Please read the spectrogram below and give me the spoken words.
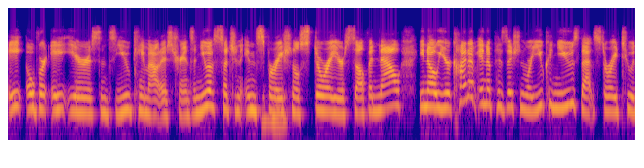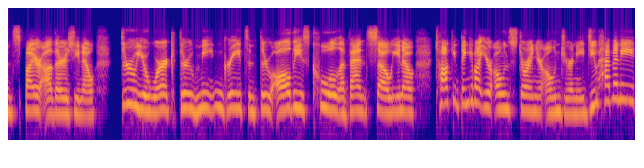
eight over eight years since you came out as trans and you have such an mm-hmm. inspirational mm-hmm. story yourself and now you know you're kind of in a position where you can use that story to inspire others you know through your work through meet and greets and through all these cool events so you know talking think about your own story and your own journey do you have any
